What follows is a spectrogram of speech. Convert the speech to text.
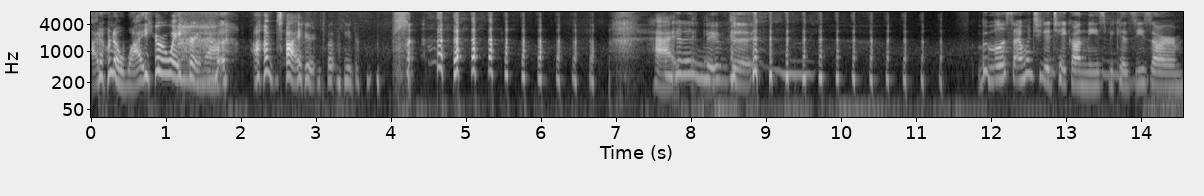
I don't know why you're awake right now. I'm tired. Put me to. Hi. I'm gonna move the But Melissa, I want you to take on these because these are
